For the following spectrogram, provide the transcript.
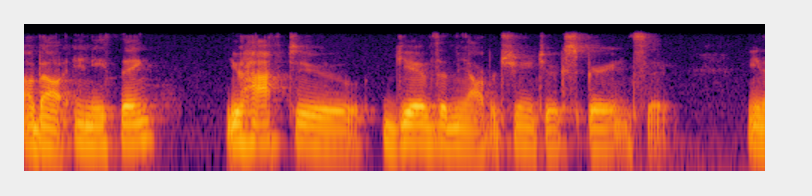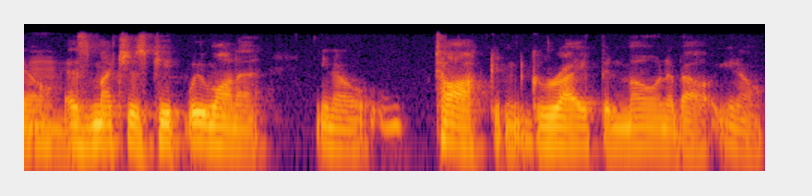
about anything, you have to give them the opportunity to experience it. You know, hmm. as much as people we want to, you know, talk and gripe and moan about, you know,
